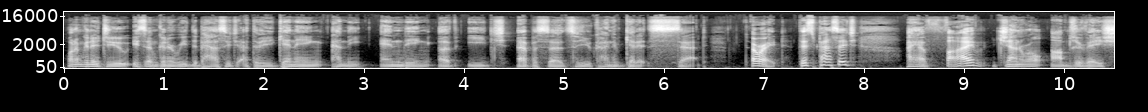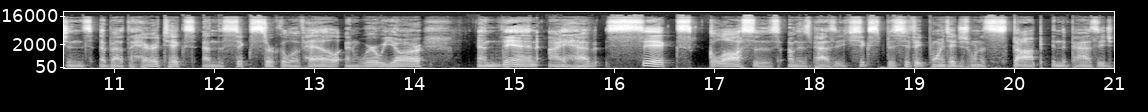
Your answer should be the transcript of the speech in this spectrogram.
what I'm going to do is I'm going to read the passage at the beginning and the ending of each episode so you kind of get it set. All right, this passage, I have five general observations about the heretics and the sixth circle of hell and where we are. And then I have six glosses on this passage, six specific points I just want to stop in the passage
